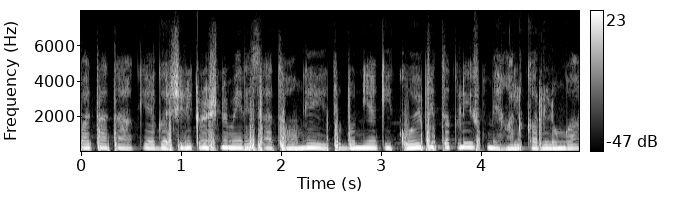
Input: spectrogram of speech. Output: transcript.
पता था कि अगर श्री कृष्ण मेरे साथ होंगे तो दुनिया की कोई भी तकलीफ़ मैं हल कर लूँगा।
